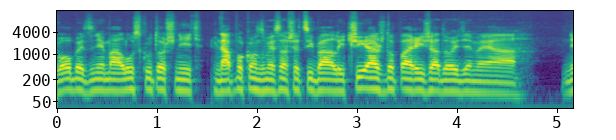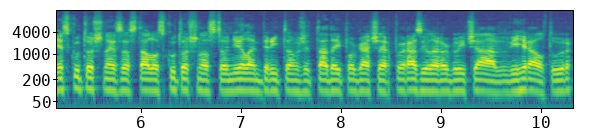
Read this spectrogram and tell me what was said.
vôbec nemal uskutočniť. Napokon sme sa všetci báli, či až do Paríža dojdeme a neskutočné sa stalo skutočnosťou nielen pri tom, že Tadej Pogačar porazil Rogliča a vyhral Tour,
